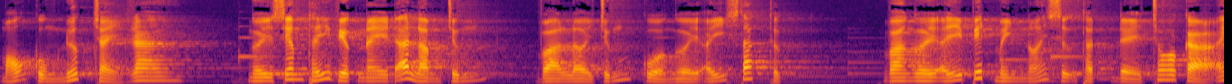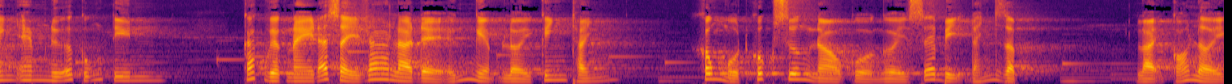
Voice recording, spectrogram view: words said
máu cùng nước chảy ra. Người xem thấy việc này đã làm chứng và lời chứng của người ấy xác thực và người ấy biết mình nói sự thật để cho cả anh em nữa cũng tin. Các việc này đã xảy ra là để ứng nghiệm lời kinh thánh. Không một khúc xương nào của người sẽ bị đánh dập. Lại có lời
